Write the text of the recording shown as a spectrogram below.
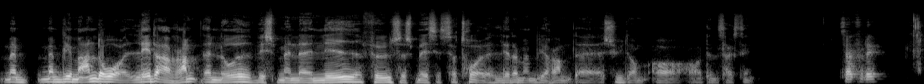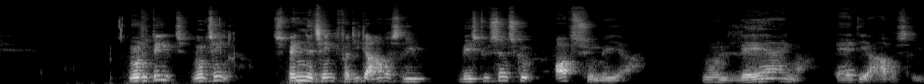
Man, man bliver med andre ord lettere ramt af noget, hvis man er nede følelsesmæssigt, så tror jeg lettere, man bliver ramt af sygdom og, og den slags ting. Tak for det. Nu har du delt nogle ting, spændende ting fra dit arbejdsliv. Hvis du sådan skulle opsummere nogle læringer af det arbejdsliv,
